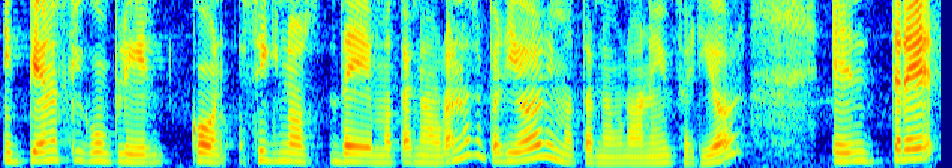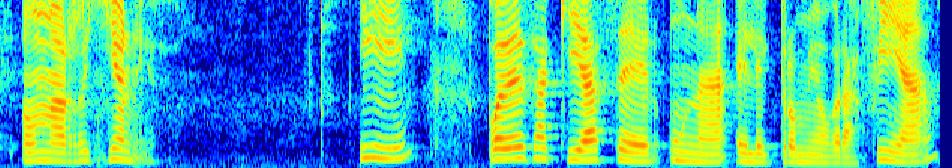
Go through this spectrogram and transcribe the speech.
y tienes que cumplir con signos de motoneurona superior y motoneurona inferior en tres o más regiones. Y puedes aquí hacer una electromiografía,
